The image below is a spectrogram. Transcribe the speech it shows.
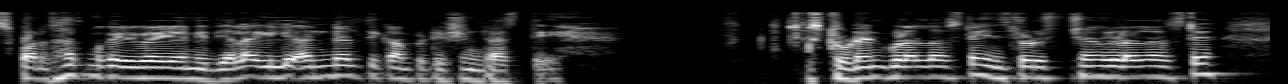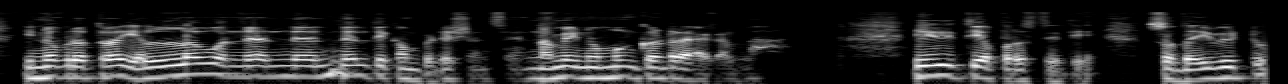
ಸ್ಪರ್ಧಾತ್ಮಕ ಯುಗ ಏನಿದೆಯಲ್ಲ, ಇಲ್ಲಿ ಅನ್ಹೆಲ್ತಿ ಕಾಂಪಿಟೇಷನ್ ಜಾಸ್ತಿ. ಸ್ಟೂಡೆಂಟ್ಗಳೆಲ್ಲ ಅಷ್ಟೇ ಇನ್ಸ್ಟಿಟ್ಯೂಷನ್ಗಳೆಲ್ಲ ಅಷ್ಟೇ, ಇನ್ನೊಬ್ರ ಹತ್ರ ಎಲ್ಲವೂ ಅನ್ಹೆಲ್ತಿ ಕಾಂಪಿಟೇಷನ್ಸ್ ನಮಗೆ ನಮ್ಮಂಗ್ ಕಂಡ್ರೆ ಆಗಲ್ಲ. ಈ ರೀತಿಯ ಪರಿಸ್ಥಿತಿ. ಸೊ ದಯವಿಟ್ಟು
